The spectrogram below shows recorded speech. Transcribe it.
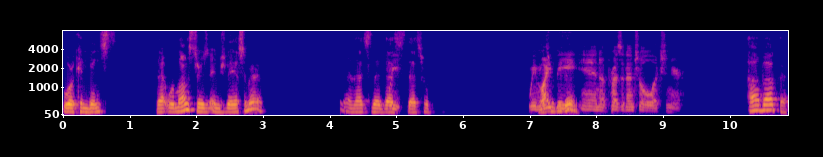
who are convinced that we're monsters in Judea Samaria. And that's the that's we, that's what we might be in a presidential election year. How about that?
